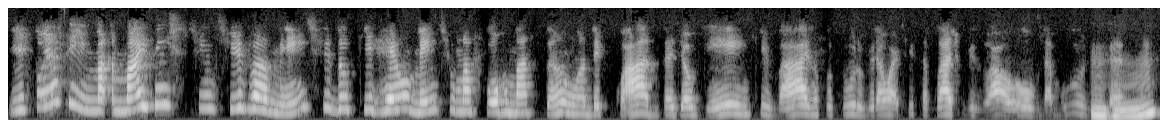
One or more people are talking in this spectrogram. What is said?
E foi assim, mais instintivamente do que realmente uma formação adequada de alguém que vai no futuro virar um artista plástico visual ou da música, uhum.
